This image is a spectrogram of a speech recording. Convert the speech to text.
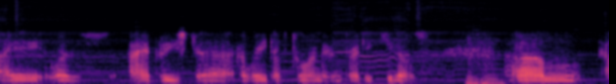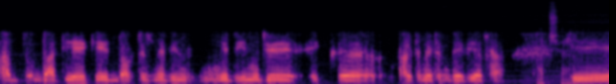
I was I had reached a weight of 230 kilos अब बात यह है कि डॉक्टर्स ने भी ने भी मुझे एक अल्टीमेटम दे दिया था अच्छा। कि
